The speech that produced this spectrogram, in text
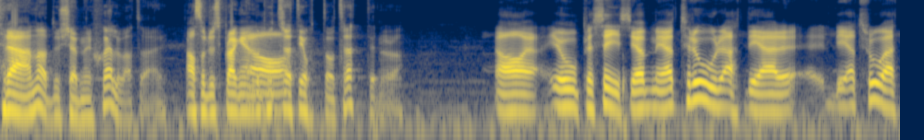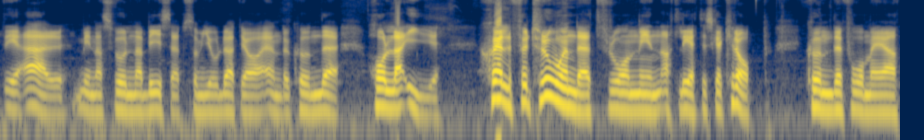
tränad du känner själv att du är. Alltså du sprang ändå Ja. på 38 och 30 nu då. Ja, jo precis. Jag, men jag tror att det är. Jag tror att det är mina svullna biceps som gjorde att jag ändå kunde hålla i. Självförtroendet från min atletiska kropp kunde få mig att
